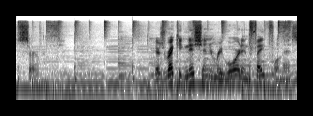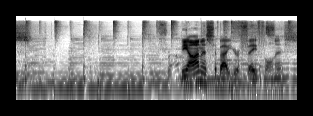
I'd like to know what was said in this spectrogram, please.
servant. There's recognition and reward in faithfulness. Be honest about your faithfulness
